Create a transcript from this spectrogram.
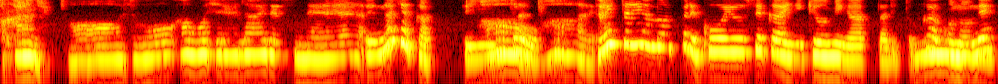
わからない。ああそうかもしれないですね。でなぜかっていうと、はい大体あのやっぱりこういう世界に興味があったりとか、うん。このね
